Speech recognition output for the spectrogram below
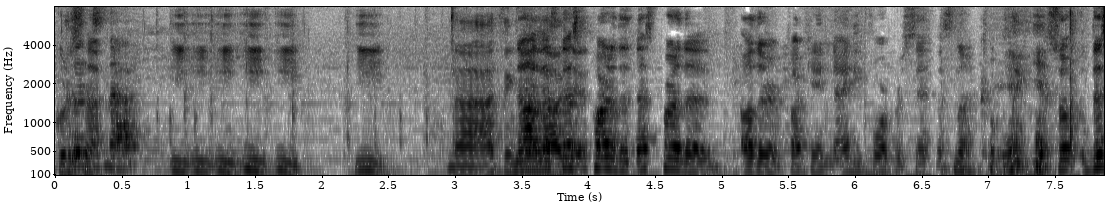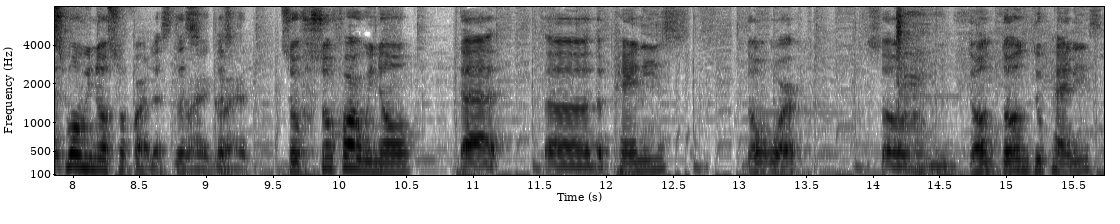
Go to Click snap. snap. E E E E E E Nah, I think No, we're that's that's part of the that's part of the other fucking ninety four percent that's not complete. Yeah. So this one we know so far. Let's let's, ahead, let's so so far we know that uh, the panties don't work. So don't don't do panties.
